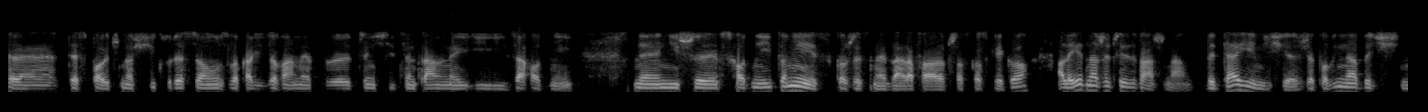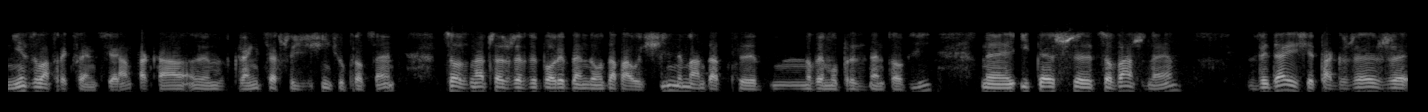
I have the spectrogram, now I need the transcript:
e, te społeczności, które są zlokalizowane w części centralnej i zachodniej e, niż wschodniej. To nie jest korzystne dla Rafała Trzaskowskiego, ale jedna rzecz jest ważna. Wydaje mi się, że powinna być niezła frekwencja, taka w granicach 60%, co oznacza, że wybory będą dawały silny mandat y, nowemu prezydentowi. Y, i też, y, co ważne, wydaje się także, że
